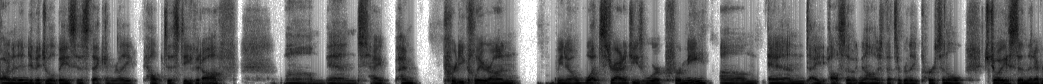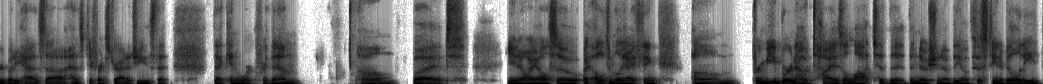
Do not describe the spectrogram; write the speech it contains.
on an individual basis that can really help to stave it off. Um, and i i'm pretty clear on you know what strategies work for me. Um, and i also acknowledge that's a really personal choice and that everybody has uh, has different strategies that that can work for them. Um, but you know, I also ultimately I think um, for me, burnout ties a lot to the the notion of you know sustainability,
